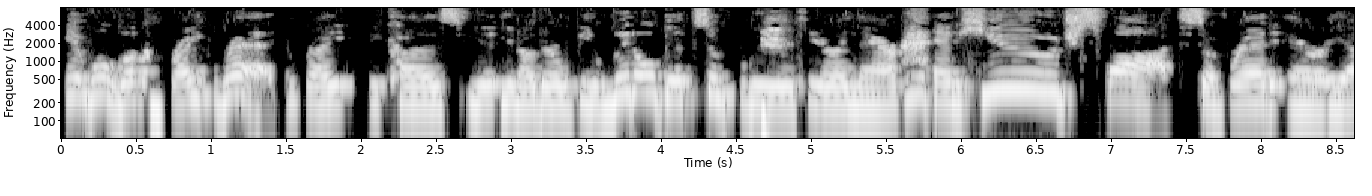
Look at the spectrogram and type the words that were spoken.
it will look bright red, right, because, you, you, know, there will be little bits of blue here and there and huge swaths of red area.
